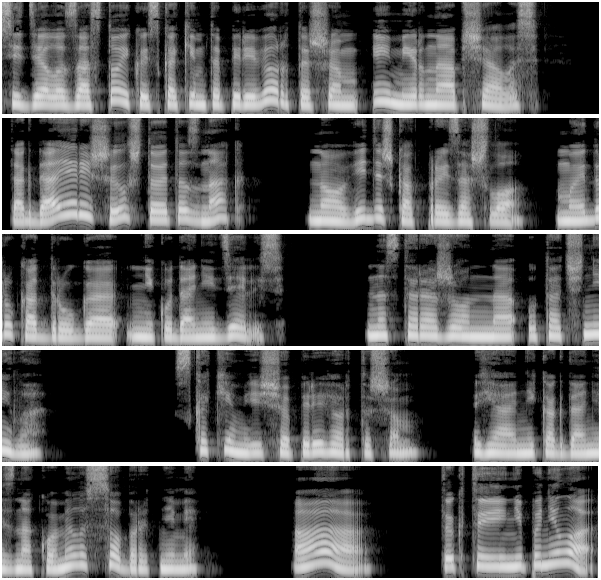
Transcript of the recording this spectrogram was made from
сидела за стойкой с каким-то перевертышем и мирно общалась. Тогда я решил, что это знак. Но видишь, как произошло. Мы друг от друга никуда не делись. Настороженно уточнила. С каким еще перевертышем? Я никогда не знакомилась с оборотнями. А, так ты и не поняла.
